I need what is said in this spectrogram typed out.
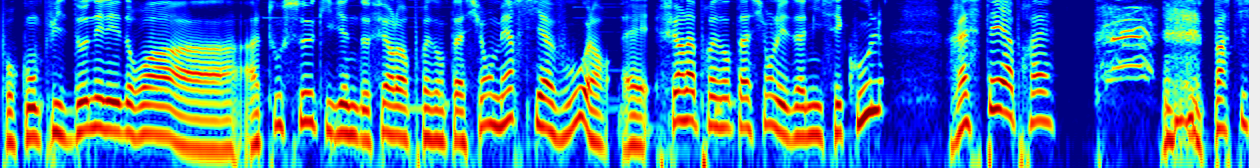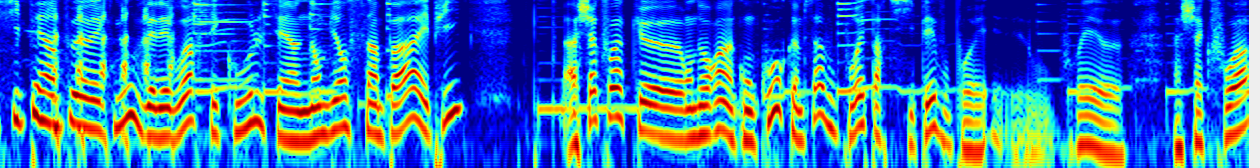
pour qu'on puisse donner les droits à, tous ceux qui viennent de faire leur présentation. Merci à vous. Alors, eh, faire la présentation, les amis, c'est cool. Restez après. Participez un peu avec nous, vous allez voir, c'est cool, c'est une ambiance sympa. Et puis, à chaque fois qu'on aura un concours comme ça, vous pourrez participer, vous pourrez, vous pourrez euh, à chaque fois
